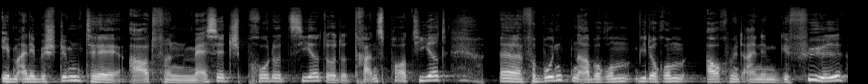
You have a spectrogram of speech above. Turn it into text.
eben eine bestimmte Art von Message produziert oder transportiert, äh, verbunden aber rum, wiederum auch mit einem Gefühl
